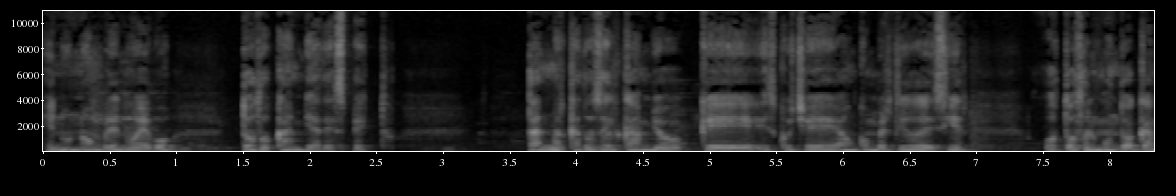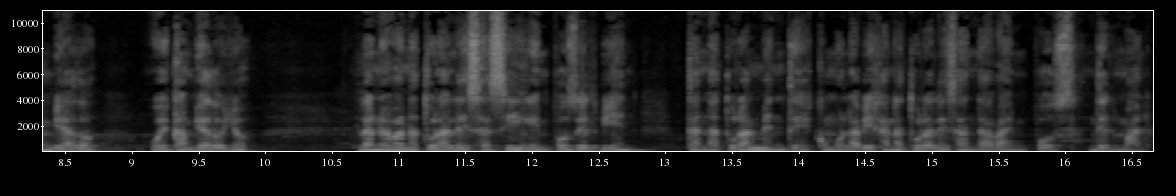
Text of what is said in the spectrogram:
en un hombre nuevo, todo cambia de aspecto. Tan marcado es el cambio que escuché a un convertido decir, o todo el mundo ha cambiado, o he cambiado yo. La nueva naturaleza sigue en pos del bien tan naturalmente como la vieja naturaleza andaba en pos del mal.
